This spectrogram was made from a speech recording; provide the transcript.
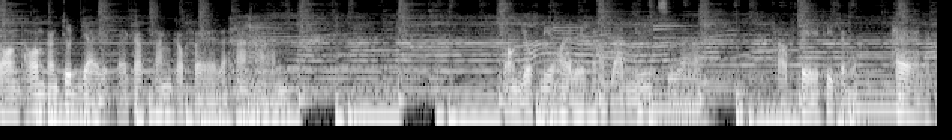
ลองท้องกันชุดใหญ่ไปครับทั้งกาแฟและอาหาร ต้องยกนิ้วให้เลยครับร้านนี้ศิลาคาเฟ่ที่จังหวัดแพร่นะครับ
